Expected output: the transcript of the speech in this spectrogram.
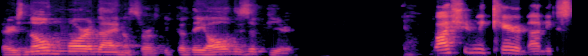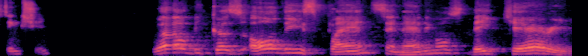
There is no more dinosaurs because they all disappeared. Why should we care about extinction? Well, because all these plants and animals, they carry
